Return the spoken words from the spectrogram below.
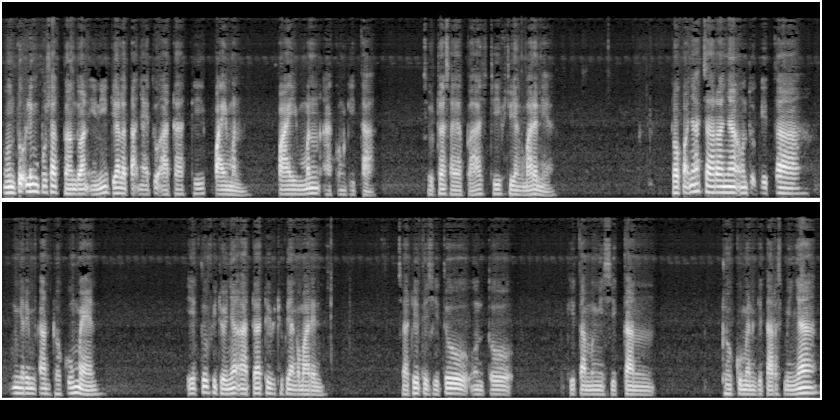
Untuk link pusat bantuan ini dia letaknya itu ada di payment. Payment akun kita. Sudah saya bahas di video yang kemarin ya. Pokoknya caranya untuk kita mengirimkan dokumen itu videonya ada di video yang kemarin. Jadi di situ untuk kita mengisikan dokumen kita resminya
